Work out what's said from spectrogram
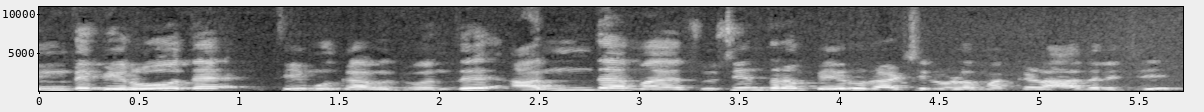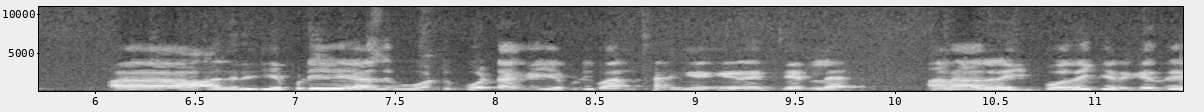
இந்து விரோத திமுகவுக்கு வந்து அந்த ம சுசீந்திரம் பேரூராட்சியில் உள்ள மக்கள் ஆதரிச்சு ஆதரிச்சு எப்படி அது ஓட்டு போட்டாங்க எப்படி வந்தாங்கன்னு தெரியல. ஆனால் அதில் இப்போதைக்கு இருக்கிறது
